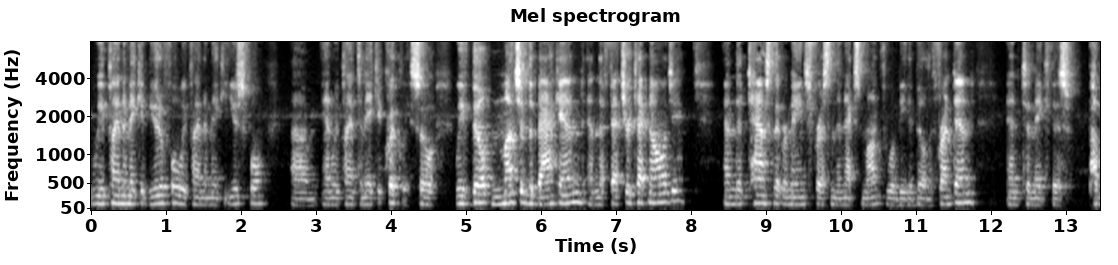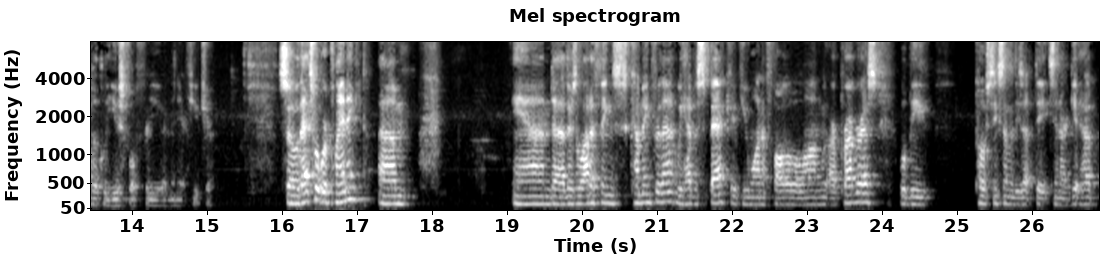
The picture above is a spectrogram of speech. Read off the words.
We plan to make it beautiful, we plan to make it useful, um, and we plan to make it quickly. So we've built much of the back end and the fetcher technology, and the task that remains for us in the next month will be to build the front end and to make this publicly useful for you in the near future. So that's what we're planning. Um, and uh, there's a lot of things coming for that. We have a spec if you want to follow along our progress. We'll be posting some of these updates in our GitHub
